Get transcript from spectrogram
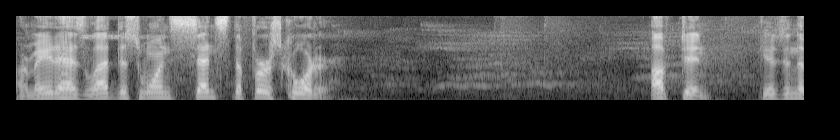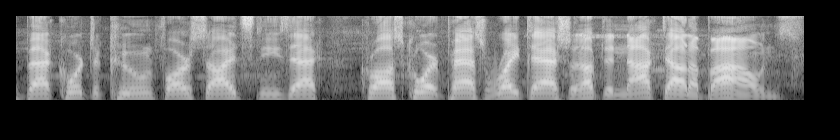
Armada has led this one since the first quarter. Upton gives in the backcourt to Kuhn, far side, Sneezak. Cross court pass right to Ashlyn Upton, knocked out of bounds.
